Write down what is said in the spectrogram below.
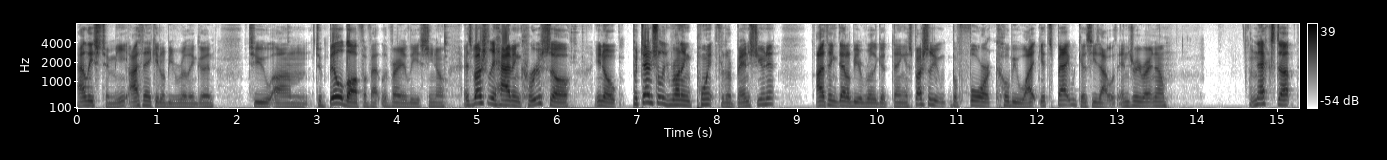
At least to me, I think it'll be really good to um to build off of at the very least. You know, especially having Caruso, you know, potentially running point for their bench unit. I think that'll be a really good thing, especially before Coby White gets back because he's out with injury right now. Next up,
